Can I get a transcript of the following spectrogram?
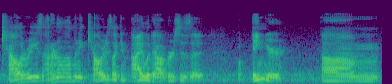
calories. I don't know how many calories like an eye would have versus a, a finger. Um,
